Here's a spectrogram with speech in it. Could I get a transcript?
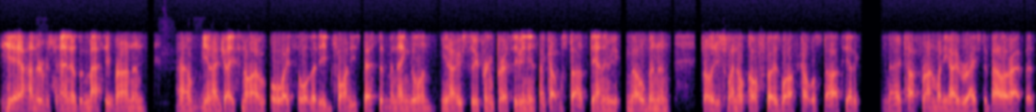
Yeah, hundred percent. It was a massive run, and um, you know, Jason and I always thought that he'd find his best at Menangle, and you know, super impressive in a couple of starts down in Melbourne, and probably just went off those last couple of starts. He had a you know tough run when he over raced at Ballarat, but it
